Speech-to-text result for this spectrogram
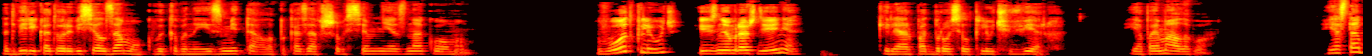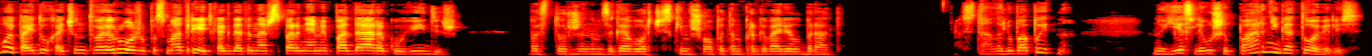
на двери которой висел замок, выкованный из металла, показавшегося мне знакомым. «Вот ключ! И с днем рождения!» Киляр подбросил ключ вверх. Я поймал его. «Я с тобой пойду, хочу на твою рожу посмотреть, когда ты наш с парнями подарок увидишь!» Восторженным заговорческим шепотом проговорил брат. Стало любопытно. Но если уж и парни готовились,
